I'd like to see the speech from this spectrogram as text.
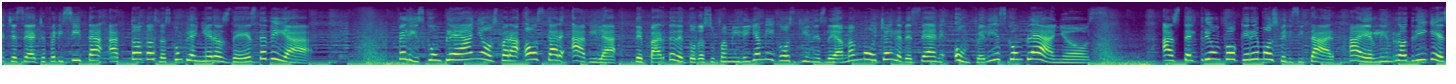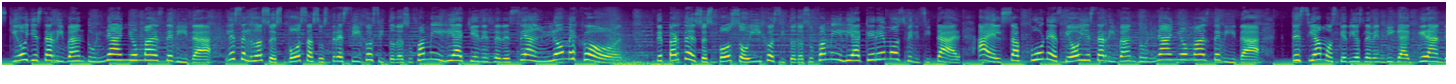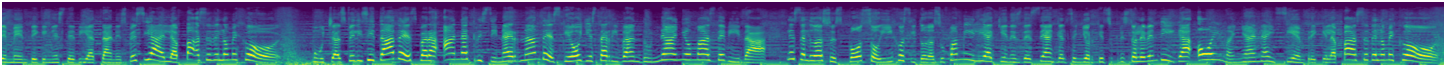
HCH felicita a todos los cumpleañeros de este día. ¡Feliz cumpleaños para Oscar Ávila! De parte de toda su familia y amigos quienes le aman mucho y le desean un feliz cumpleaños. Hasta el triunfo queremos felicitar a Erlin Rodríguez que hoy está arribando un año más de vida. Le saludo a su esposa, sus tres hijos y toda su familia quienes le desean lo mejor. De parte de su esposo, hijos y toda su familia, queremos felicitar a Elsa Funes, que hoy está arribando un año más de vida. Deseamos que Dios le bendiga grandemente y que en este día tan especial la pase de lo mejor. Muchas felicidades para Ana Cristina Hernández, que hoy está arribando un año más de vida. Le saluda a su esposo, hijos y toda su familia, quienes desean que el Señor Jesucristo le bendiga hoy, mañana y siempre, y que la pase de lo mejor.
